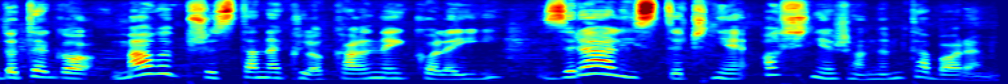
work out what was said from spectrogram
Do tego mały przystanek lokalnej kolei z realistycznie ośnieżonym taborem.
